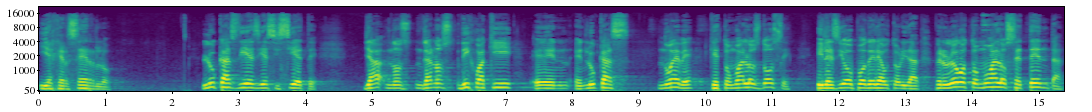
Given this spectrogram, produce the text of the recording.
y ejercerlo Lucas 10, 17. Ya nos, ya nos dijo aquí en, en Lucas 9 que tomó a los 12 y les dio poder y autoridad, pero luego tomó a los 70.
